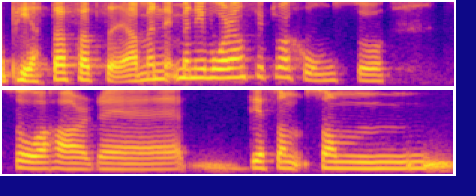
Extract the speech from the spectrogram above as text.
och peta så att säga. Men, men i våran situation så, så har eh, det som, som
